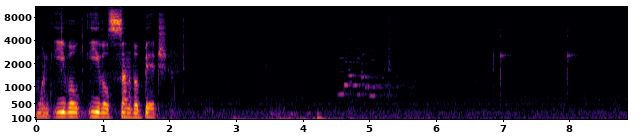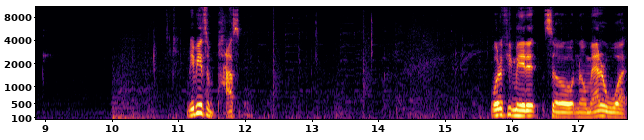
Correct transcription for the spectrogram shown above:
One evil, evil son of a bitch. Maybe it's impossible. What if you made it so no matter what,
